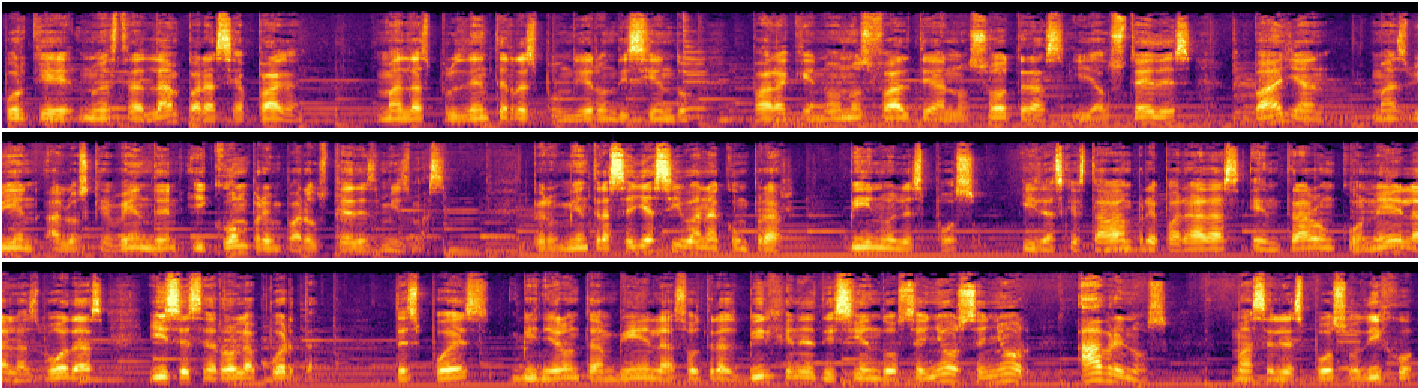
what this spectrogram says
porque nuestras lámparas se apagan. Mas las prudentes respondieron diciendo, Para que no nos falte a nosotras y a ustedes, vayan más bien a los que venden y compren para ustedes mismas. Pero mientras ellas iban a comprar, vino el esposo y las que estaban preparadas entraron con él a las bodas y se cerró la puerta. Después vinieron también las otras vírgenes diciendo, Señor, Señor, ábrenos. Mas el esposo dijo,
